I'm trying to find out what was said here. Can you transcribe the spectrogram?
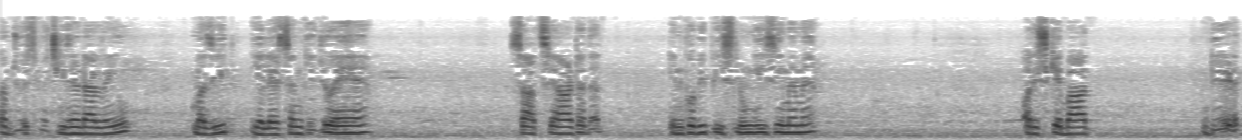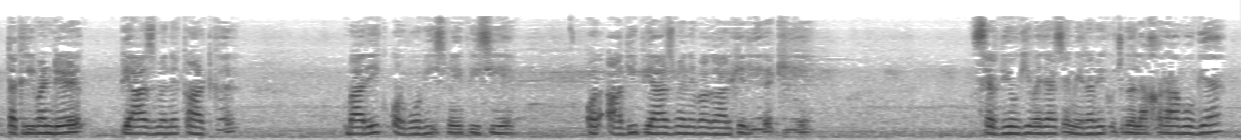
अब जो इसमें चीज़ें डाल रही हूँ, मज़ीद ये लहसुन के जो हैं, सात से आठ अदद, इनको भी पीस लूँगी इसी में मैं। और इसके बाद डेढ़, तकरीबन डेढ़ प्याज मैंने काट कर बारीक, और वो भी इसमें ही पीसी है। और आधी प्याज मैंने बघार के लिए रखी है। सर्दियों की वजह से मेरा भी कुछ गला ख़राब हो गया है।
